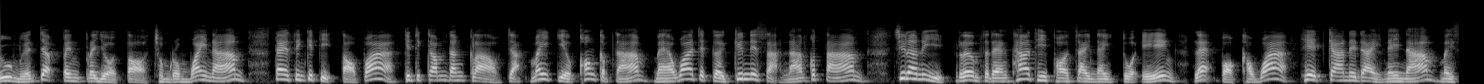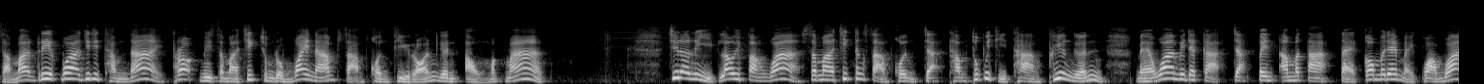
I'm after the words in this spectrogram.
ดูเหมือนจะเป็นประโยชน์ต่อชมรมว่ายน้ำแต่ซิงกิจิตอบว่ากิจกรรมดังกล่าวจะไม่เกี่ยวข้องกับน้ำแม้ว่าจะเกิดขึ้นในสระน้ำก็ตาม ชิรานุอิเริ่มแสดงท่าทีพอใจในตัวเอง และบอกเขาว่าเหตุการณ์ใดๆ ในน้ำไม่สามารถเรียกว่ายุติธรรมได้ เพราะมีสมาชิกชมรมว่ายน้ำสามคนที่ร้อนเงินเอามากๆ ชิรานีเล่าให้ฟังว่าสมาชิกทั้ง 3 คนจะทำทุกวิถีทางเพื่อเงิน แม้ว่ามิดากะจะเป็นอมตะแต่ก็ไม่ได้หมายความว่า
